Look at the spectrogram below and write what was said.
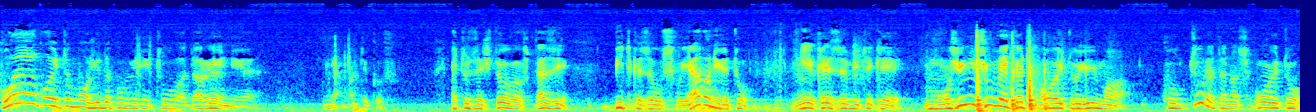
Кой е, който може да победи това дарение? Няма такъв. Ето защо в тази битка за освояването ние казваме така, може ли човекът, който има културата на своето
